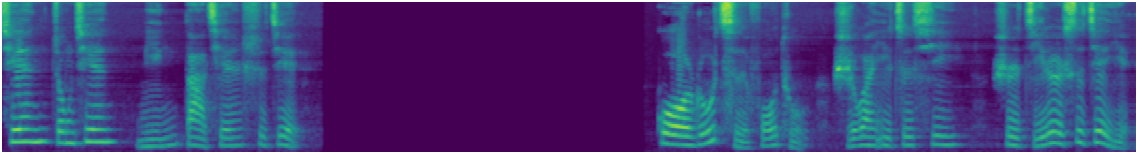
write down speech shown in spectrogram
千中千，名大千世界。过如此佛土十万亿之西，是极乐世界也。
